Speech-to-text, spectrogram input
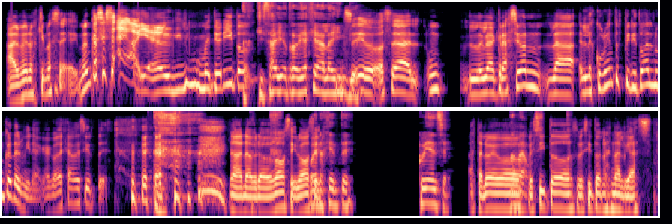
al menos que no sé. Nunca se sabe. oye, Un meteorito. Quizá hay otro viaje a la India. Sí, o sea, un- la, creación, la, el descubrimiento espiritual nunca termina, Caco, déjame decirte. no, no, pero vamos a seguir, vamos a bueno, seguir. gente, cuídense. Hasta luego. Besitos, besitos en las nalgas.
